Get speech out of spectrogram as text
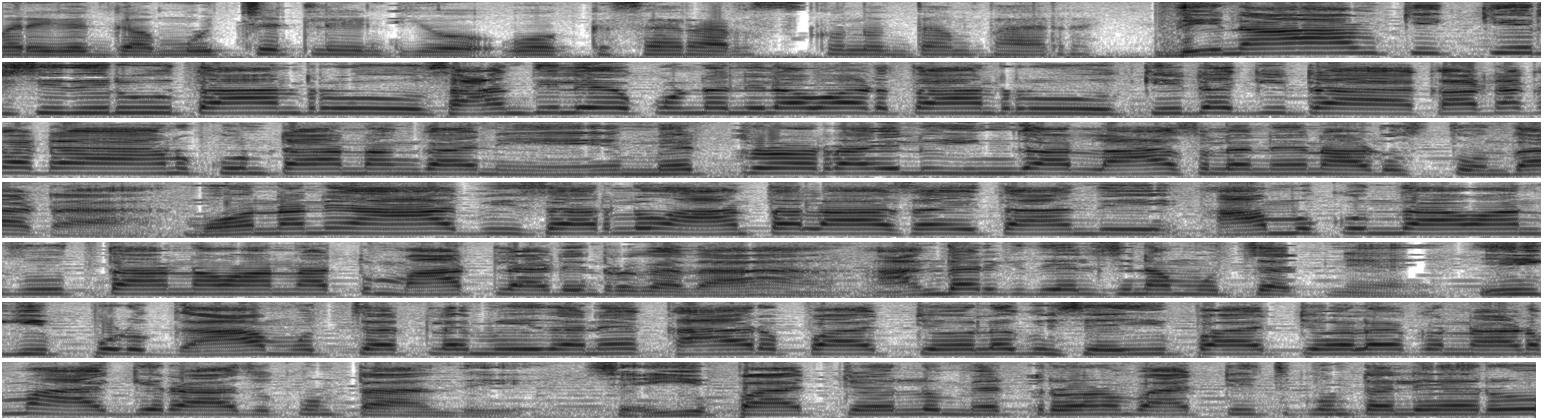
మరి ఇక ముచ్చట్లేంటియో ఒక్కసారి అరుసుకొని వద్దాం పార్రే. దినాం కిక్కిరిసి తిరుగుతాన్రు శాంతి లేకుండా నిలబడతాన్రు కిటకిట కటకట అనుకుంటాన్నాం గాని మెట్రో రైలు ఇంకా లాసులనే నడుస్తుందట. మొన్ననే ఆఫీసర్లు అంత లాస్ అయితాంది అమ్ముకుందామని చూస్తాన్నాం అన్నట్టు మాట్లాడినరు కదా. అందరికి తెలిసిన ముచ్చట్నే. ఇక ఇప్పుడు గా ముచ్చట్ల మీదనే కారు పార్టీ చెయ్యి పార్టీ వాళ్ళకు నడుమ అగ్గి రాజుకుంటాంది. చెయ్యి పార్టీ వాళ్ళు మెట్రోను పట్టించుకుంటలేరు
